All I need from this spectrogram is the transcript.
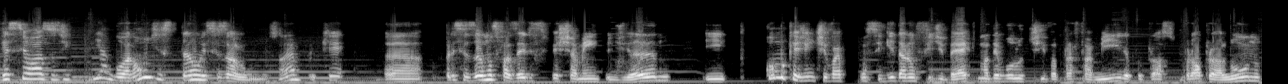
receosos de e agora, onde estão esses alunos? Né? Porque uh, precisamos fazer esse fechamento de ano e como que a gente vai conseguir dar um feedback, uma devolutiva para a família, para o próprio aluno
